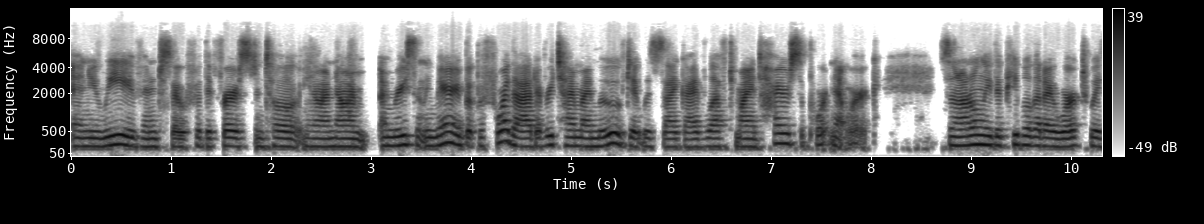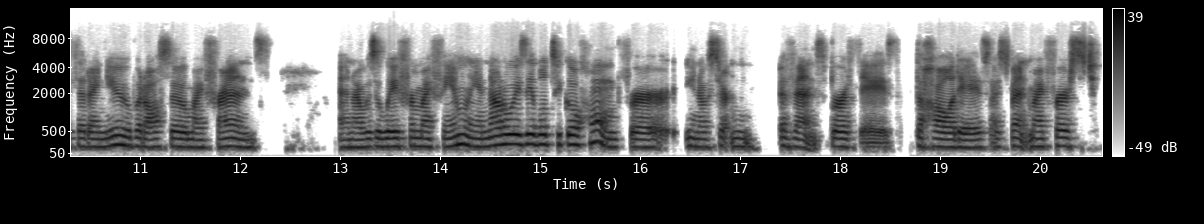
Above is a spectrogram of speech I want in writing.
and you leave and so for the first until you know now i'm i'm recently married but before that every time i moved it was like i've left my entire support network so not only the people that I worked with that I knew, but also my friends. And I was away from my family and not always able to go home for, you know, certain events, birthdays, the holidays. I spent my first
